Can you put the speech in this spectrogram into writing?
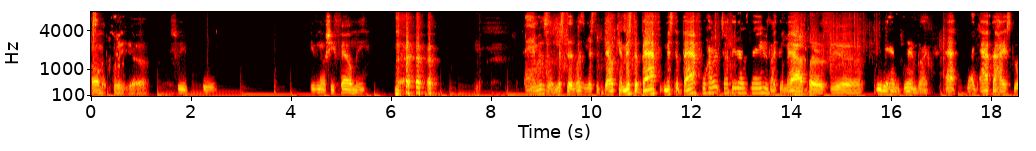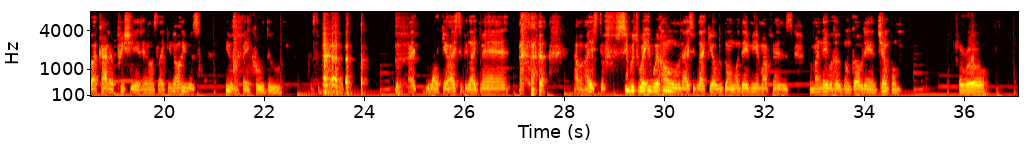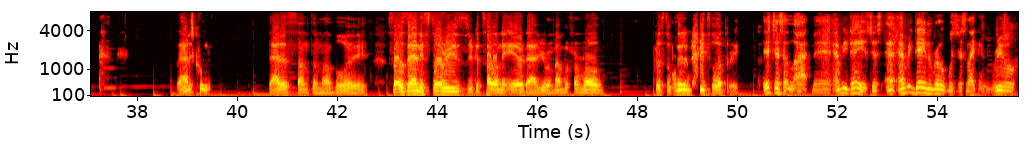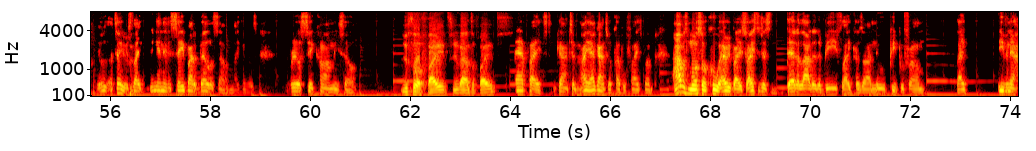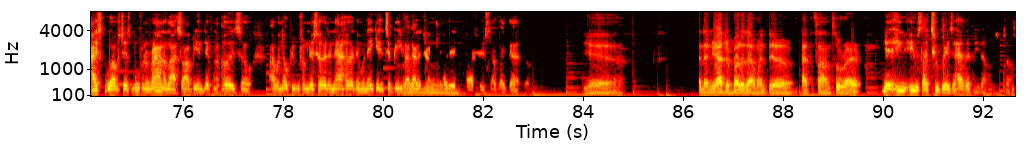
Oh, Miss sweet, yeah. Sweet. Even though she failed me, damn, it was a Mister, was it Mister Delkin, Mister Bath, Mister Bathworks, I think that was his name. He was like the math Bathurst, yeah. hated him then, but at like after high school, I kind of appreciated him. I was like, you know, he was he was a fake cool dude. Mr. I used to be like, yo, I used to be like, man, I used to see which way he went home, and I used to be like, yo, we're going one day, me and my friends from my neighborhood gonna go over there and jump him. For real. That was cool. That is something, my boy. So, is there any stories you could tell on the air that you remember from Robe? Crystal I clear, mean- maybe two or three. It's just a lot, man. Every day, it's just every day in the road was just like a real. It was, I tell you, it's like being in Saved by the Bell or something. Like it was real sitcom So You saw fights. You got into fights. bad fights. Got into I, I got into a couple fights, but I was more so cool with everybody. So I used to just dead a lot of the beef, like because I knew people from like even in high school. I was just moving around a lot, so I'd be in different hoods. So I would know people from this hood and that hood, and when they get into beef, I got to turn Mm, and stuff like that. So. Yeah. And then you had your brother that went there at the time too, right? Yeah, he he was like two grades ahead of me though. So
